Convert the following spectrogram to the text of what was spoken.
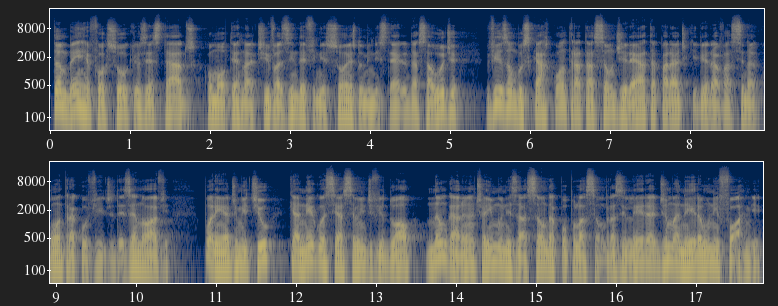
também reforçou que os estados, como alternativa às indefinições do Ministério da Saúde, visam buscar contratação direta para adquirir a vacina contra a Covid-19, porém admitiu que a negociação individual não garante a imunização da população brasileira de maneira uniforme.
